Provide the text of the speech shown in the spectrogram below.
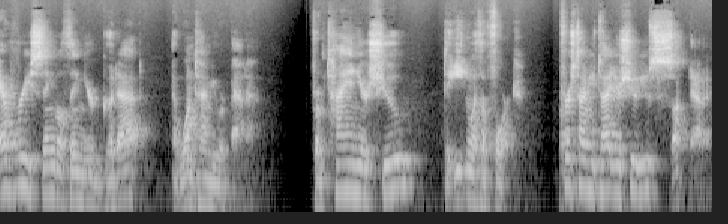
every single thing you're good at, at one time you were bad at. From tying your shoe to eating with a fork. First time you tied your shoe, you sucked at it.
